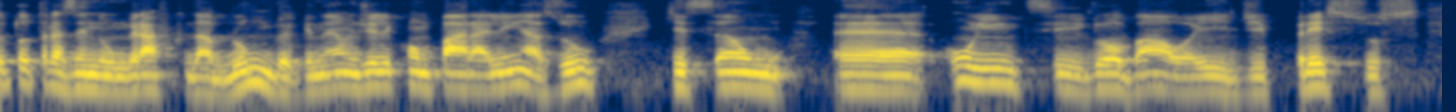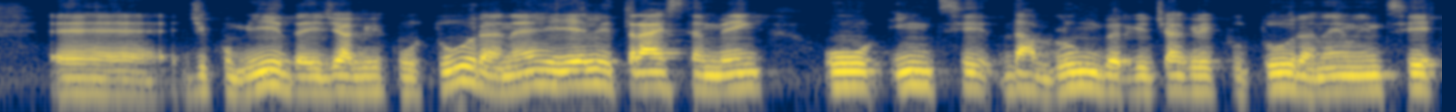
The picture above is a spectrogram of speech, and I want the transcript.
eu estou trazendo um gráfico da Bloomberg, né, onde ele compara a linha azul, que são é, um índice global aí de preços é, de comida e de agricultura, né, e ele traz também o índice da Bloomberg de agricultura, né, o índice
